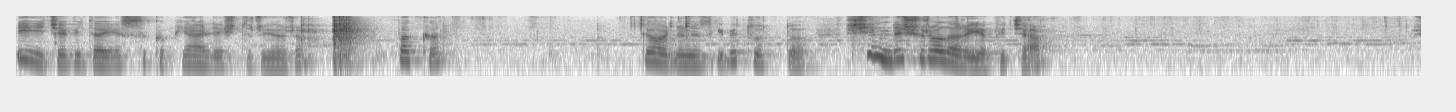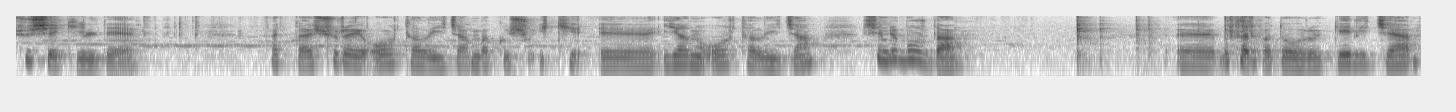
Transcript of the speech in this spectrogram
İyice vidayı sıkıp yerleştiriyorum. Bakın. Gördüğünüz gibi tuttu. Şimdi şuraları yapacağım. Şu şekilde. Hatta şurayı ortalayacağım. Bakın şu iki e, yanı ortalayacağım. Şimdi buradan e, bu tarafa doğru geleceğim.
